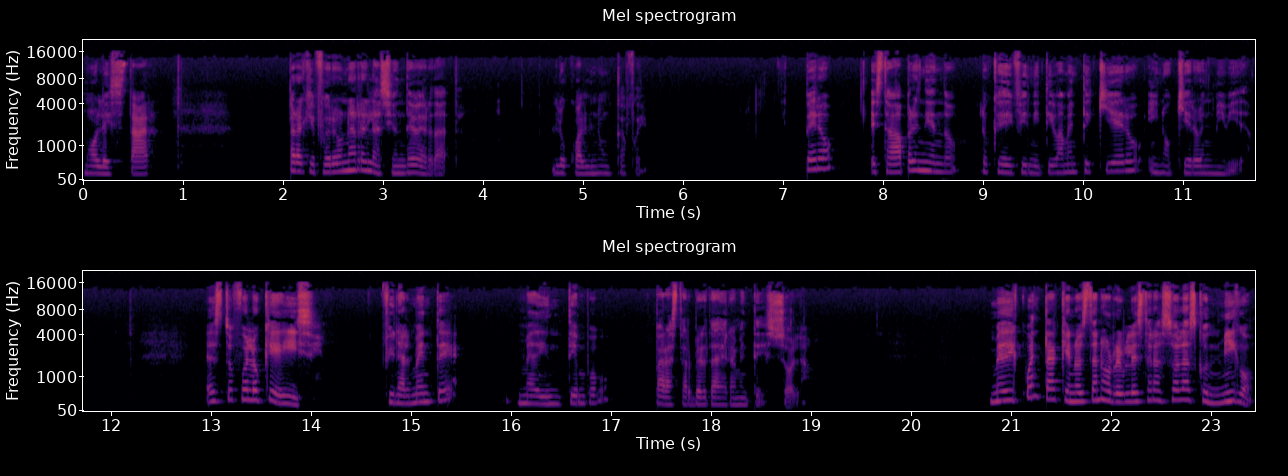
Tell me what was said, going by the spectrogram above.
molestar, para que fuera una relación de verdad, lo cual nunca fue. Pero estaba aprendiendo lo que definitivamente quiero y no quiero en mi vida. Esto fue lo que hice. Finalmente me di un tiempo para estar verdaderamente sola. Me di cuenta que no es tan horrible estar a solas conmigo,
